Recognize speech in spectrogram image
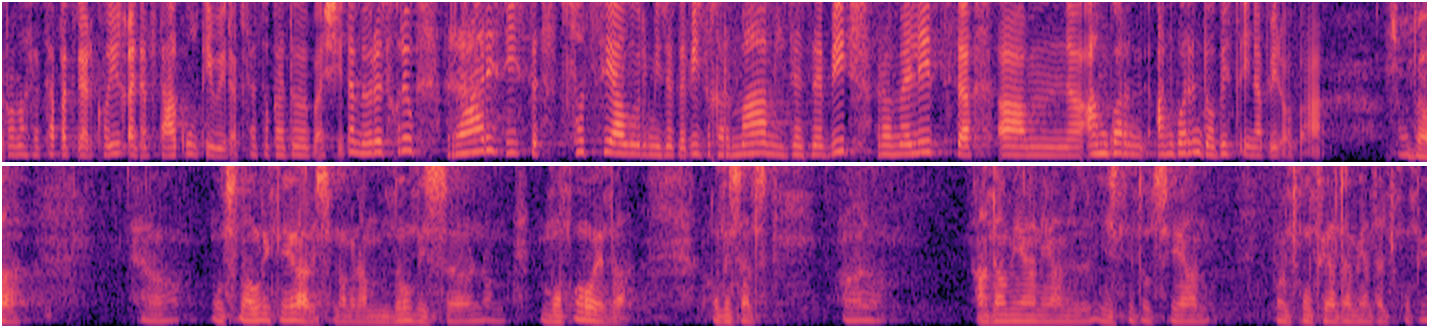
რომელსაც საპატრიარქო იყენებს და აკულტივირებს საზოგადოებაში და მეორე მხრივ რა არის ის სოციალური მიზეზები ის ღრმა მიზეზები რომელიც ამგვარ ამგვარი ნდობის წინაპირობაა ცოტა უცნაური კი არის მაგრამ ნდობის მოპოვება როდესაც აა ადამიანი ან ინსტიტუცია ან ჯგუფი ადამიანთა ჯგუფი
